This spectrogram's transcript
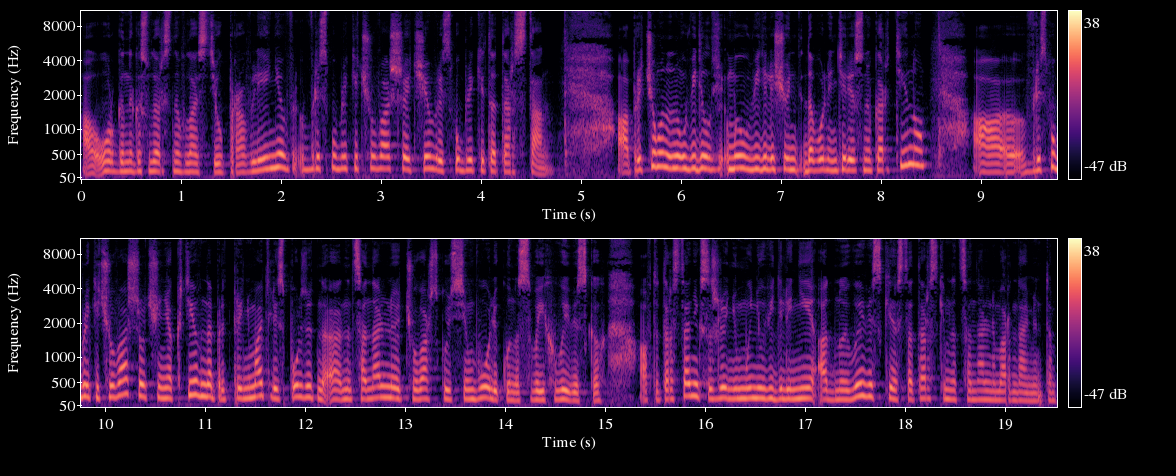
органы государственной власти и управления в Республике Чувашия, чем в Республике Татарстан. Причем мы увидели еще довольно интересную картину. В Республике Чувашия очень активно предприниматели используют э, национальную чувашскую символику на своих вывесках. А в Татарстане, к сожалению, мы не увидели ни одной вывески с татарским национальным орнаментом.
